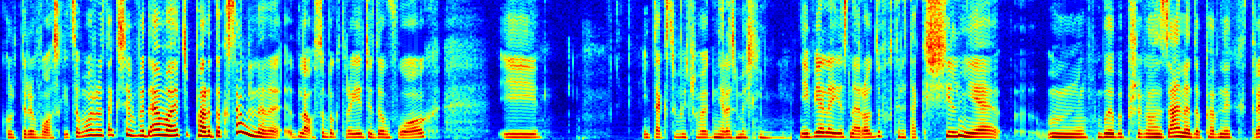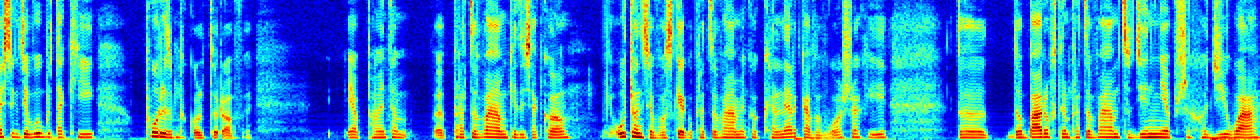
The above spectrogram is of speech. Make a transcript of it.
kultury włoskiej, co może tak się wydawać paradoksalne dla osoby, która jedzie do Włoch i, i tak sobie człowiek nieraz myśli. Niewiele jest narodów, które tak silnie mm, byłyby przywiązane do pewnych treści, gdzie byłby taki puryzm kulturowy. Ja pamiętam, e, pracowałam kiedyś jako, ucząc się włoskiego, pracowałam jako kelnerka we Włoszech i do, do baru, w którym pracowałam, codziennie przychodziła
